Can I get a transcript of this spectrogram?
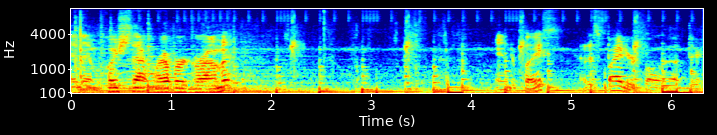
and then push that rubber grommet place. Had a spider fall out there.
